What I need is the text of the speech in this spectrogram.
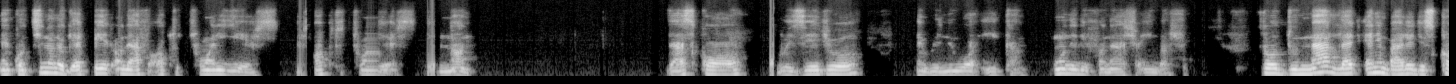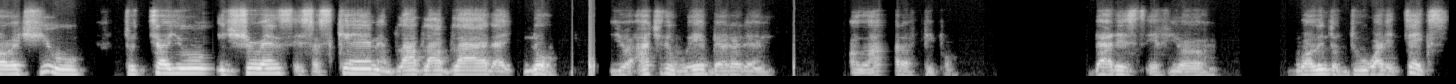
and continue to get paid on that for up to 20 years? Up to 20 years, none. That's called residual and renewal income, only the financial industry. So do not let anybody discourage you to tell you insurance is a scam and blah, blah, blah. That no, you're actually way better than a lot of people. That is if you're willing to do what it takes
